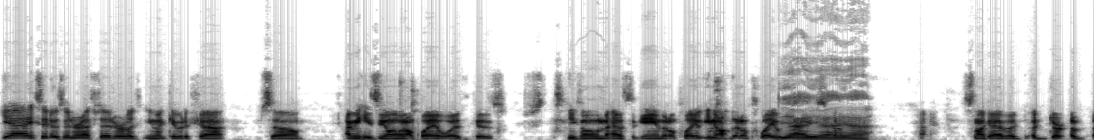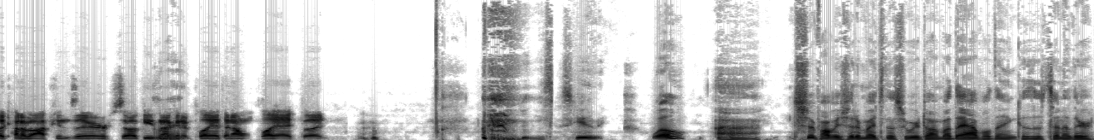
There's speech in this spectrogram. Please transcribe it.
Yeah, he said he was interested, or like, you might give it a shot. So, I mean, he's the only one I'll play it with because he's the only one that has the game that'll play. You know, that'll play with. Yeah, me, yeah, so yeah. It's not gonna have a a, a, a ton of options there. So if he's not Right. gonna play it, then I won't play it. But Excuse me. Well, uh, should probably should have mentioned this when we were talking about the Apple thing because it's another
